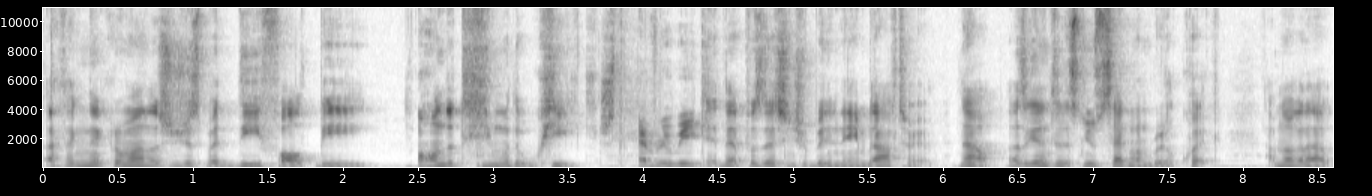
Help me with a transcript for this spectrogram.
I think Nick Rimando should just by default be on the team of the week just every week. that position should be named after him. Now, let's get into this new segment real quick. I'm not gonna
